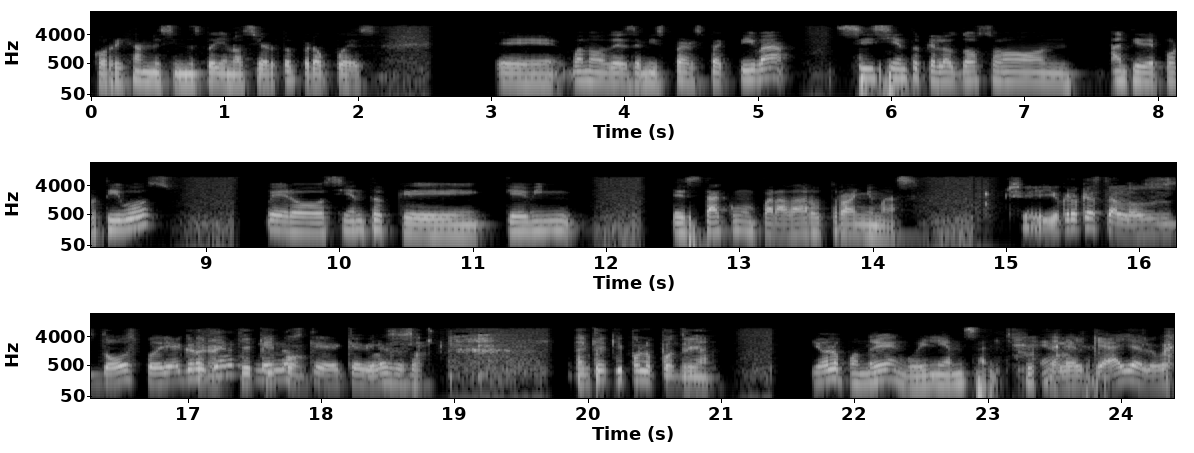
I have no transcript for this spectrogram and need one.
Corríjanme si no estoy en lo cierto, pero pues, eh, bueno, desde mi perspectiva, sí siento que los dos son antideportivos, pero siento que Kevin está como para dar otro año más. Sí, yo creo que hasta los dos podría. Grosjean menos que Kevin, eso sí. ¿En qué equipo lo pondrían? Yo lo pondría en Williams en el que haya lugar.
